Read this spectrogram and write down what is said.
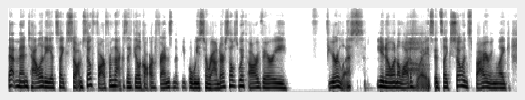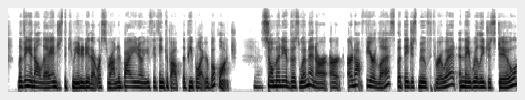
that mentality, it's like so I'm so far from that because I feel like our friends and the people we surround ourselves with are very fearless, you know, in a lot of ways. It's like so inspiring, like living in LA and just the community that we're surrounded by. You know, if you think about the people at your book launch. Yeah. So many of those women are are are not fearless, but they just move through it and they really just do.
